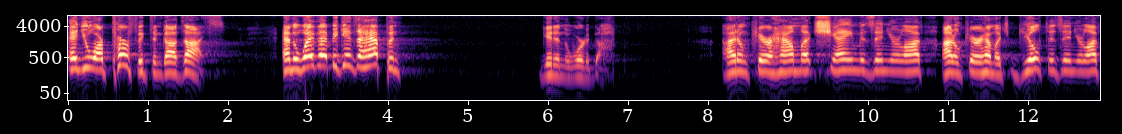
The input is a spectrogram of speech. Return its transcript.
and you are perfect in God's eyes. And the way that begins to happen, get in the Word of God. I don't care how much shame is in your life. I don't care how much guilt is in your life.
